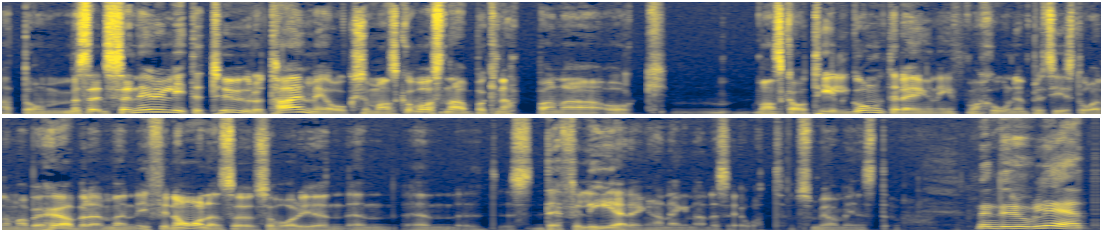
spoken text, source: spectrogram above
att de, men sen, sen är det lite tur och timing också. Man ska vara snabb på knapparna och man ska ha tillgång till den informationen precis då när man behöver den. Men i finalen så, så var det ju en, en, en defilering han ägnade sig åt, som jag minns det. Men det roliga är att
